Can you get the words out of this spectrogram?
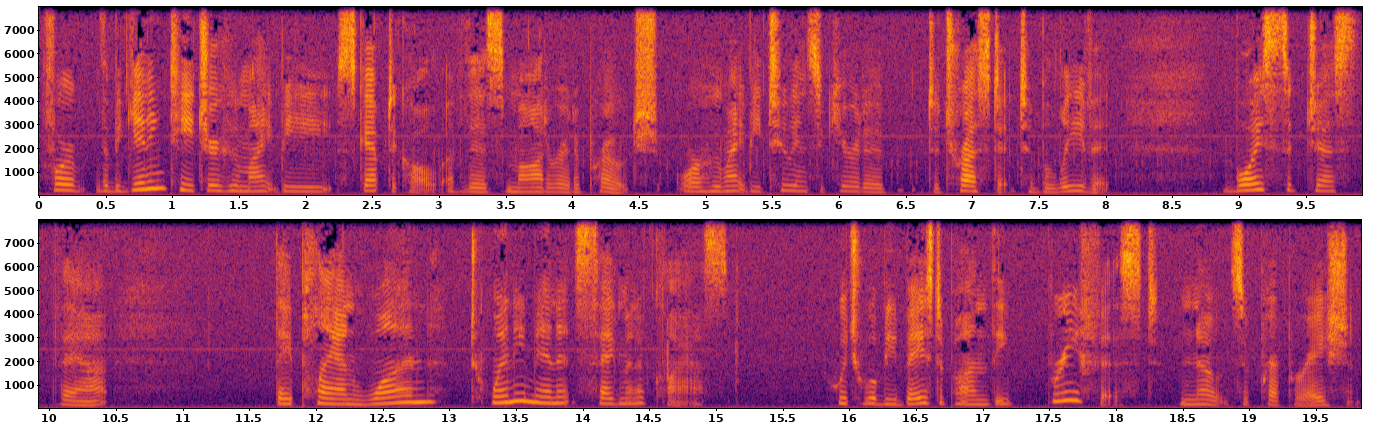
For the beginning teacher who might be skeptical of this moderate approach, or who might be too insecure to, to trust it, to believe it, Boice suggests that they plan one 20 minute segment of class, which will be based upon the briefest notes of preparation.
